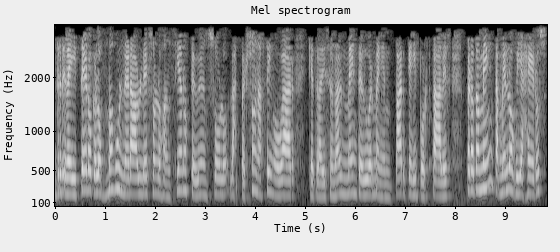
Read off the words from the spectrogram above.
reitero que los más vulnerables son los ancianos que viven solos, las personas sin hogar que tradicionalmente duermen en parques y portales, pero también, también los viajeros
